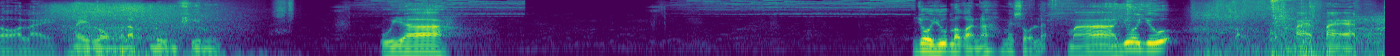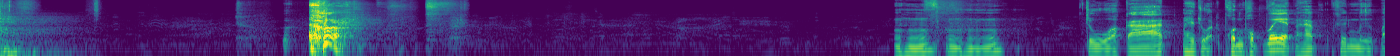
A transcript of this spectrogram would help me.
รออะไร ไม่ลงแล้วดูมคิน อุยาโยยุมาก่อนนะ ไม่สนแล้ว มาโยยุแปดแปด อือหือ อือหือ จั่วการ์ด ไม่ให้จวดพ้นพบเวทนะครับ ขึ้นมือไป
